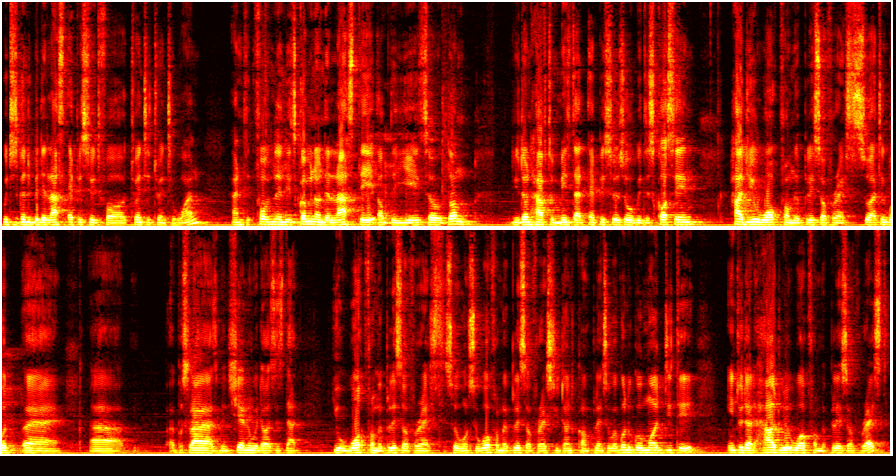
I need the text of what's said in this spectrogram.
which is going to be the last episode for 2021. And fortunately, it's coming on the last day of the year, so don't you don't have to miss that episode. So we'll be discussing how do you walk from the place of rest. So I think what uh, uh, has been sharing with us is that you walk from a place of rest. So once you walk from a place of rest, you don't complain. So we're going to go more detail into that. How do we walk from a place of rest?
